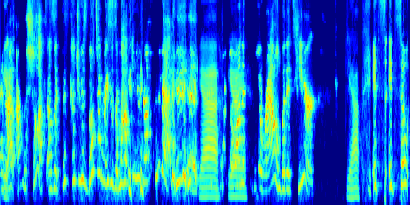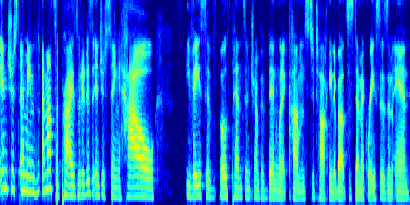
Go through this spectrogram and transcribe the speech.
And yeah. I, I, was shocked. I was like, "This country was built on racism. How can you not see that?" yeah, I yeah. want it to be around, but it's here. Yeah, it's it's so interesting. I mean, I'm not surprised, but it is interesting how evasive both Pence and Trump have been when it comes to talking about systemic racism and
